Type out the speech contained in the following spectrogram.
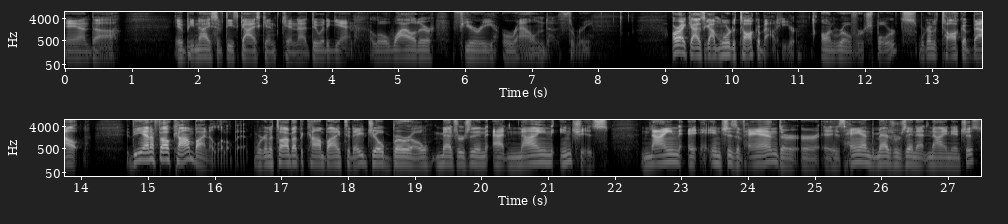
and uh, it would be nice if these guys can can uh, do it again. A little Wilder Fury round three. All right, guys, I got more to talk about here on Rover Sports. We're going to talk about the NFL Combine a little bit. We're going to talk about the Combine today. Joe Burrow measures in at nine inches, nine eh, inches of hand, or, or his hand measures in at nine inches.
